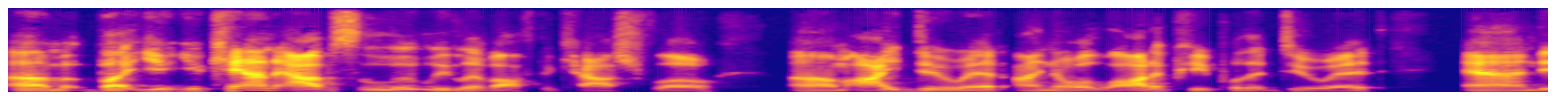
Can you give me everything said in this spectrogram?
Um, but you you can absolutely live off the cash flow. Um, I do it. I know a lot of people that do it. And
